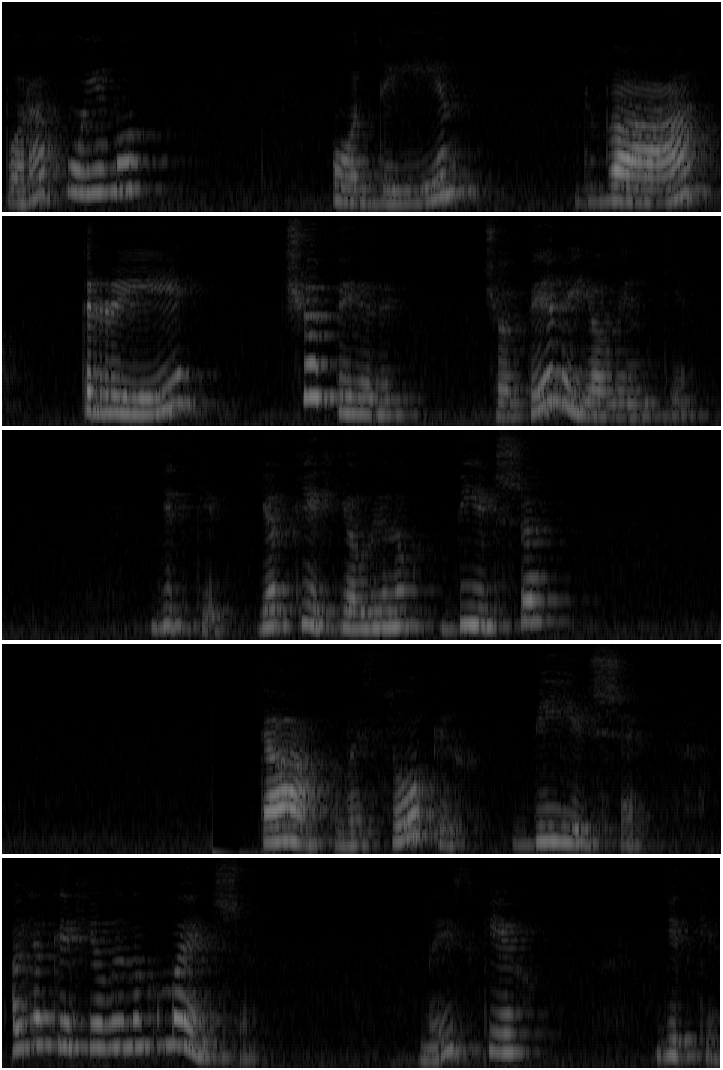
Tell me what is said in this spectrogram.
порахуємо. Один, два, три, чотири. Чотири ялинки. Дітки, яких ялинок більше? Так, високих більше. А яких ялинок менше? Низьких. Дітки,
